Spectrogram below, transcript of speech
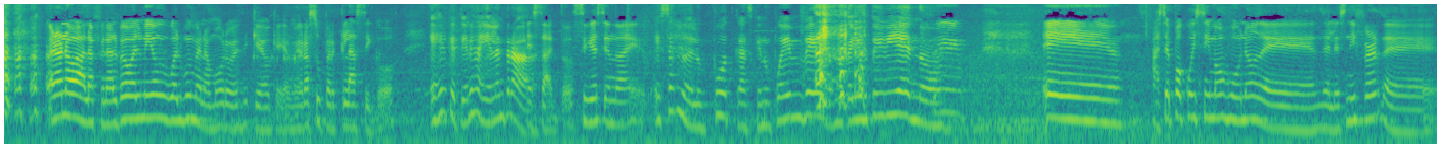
Pero no, a la final veo el mío y vuelvo y me enamoro. Es de que, ok, el mío era súper clásico. es el que tienes ahí en la entrada. Exacto, sigue siendo ahí. Eso es lo de los podcasts, que no pueden ver lo que yo estoy viendo. Eh, hace poco hicimos uno de, del sniffer, de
